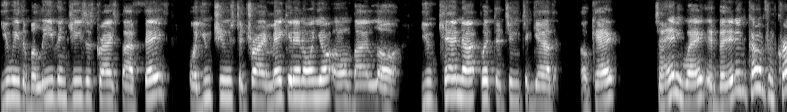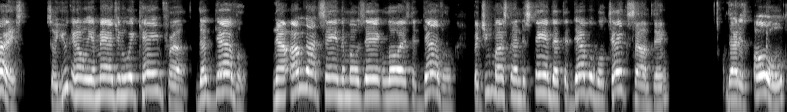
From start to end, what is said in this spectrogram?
You either believe in Jesus Christ by faith or you choose to try and make it in on your own by law. You cannot put the two together. Okay? So, anyway, it, but it didn't come from Christ. So you can only imagine who it came from the devil. Now, I'm not saying the Mosaic law is the devil, but you must understand that the devil will take something that is old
